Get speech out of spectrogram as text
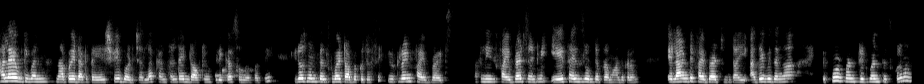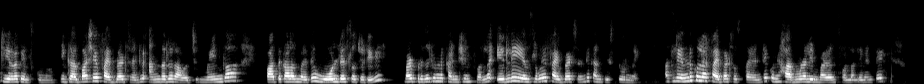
Hello everyone నా పేరు doctor Yashvi Bodcharla consultant doctor in physical homeopathy ఈరోజు మనం తెలుసుకోబోయే టాపిక్ వచ్చేసి యూట్రైన్ ఫైబ్రాయిడ్స్ అసలు ఈ ఫైబ్రాయిడ్స్ అనేవి ఏ సైజులో ఉంటే ప్రమాదకరం? ఎలాంటి ఫైబ్రాయిడ్స్ ఉంటాయి? అదే విధంగా ఎప్పుడు మనం ట్రీట్మెంట్ తీసుకోవాలో మనం క్లియర్గా తెలుసుకుందాం. ఈ గర్భాశయ ఫైబ్రాయిడ్స్ అనేవి అందరిలో రావచ్చు. మెయిన్గా పాతకాలంలో అయితే ఓల్డ్ డేస్లో వచ్చేటివి. బట్ ప్రజెంట్ ఉన్న కండిషన్స్ వల్ల ఎర్లీ ఏజ్లో కూడా ఫైబ్రాయిడ్స్ అనేవి కనిపిస్తూ ఉన్నాయి. అసలు ఎందుకు ఇలా ఫైబ్రాయిడ్స్ వస్తాయంటే కొన్ని హార్మోనల్ ఇంబ్యాలెన్స్ వల్ల లేదంటే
